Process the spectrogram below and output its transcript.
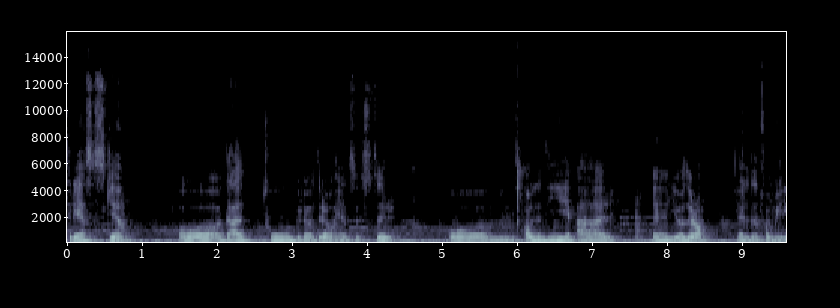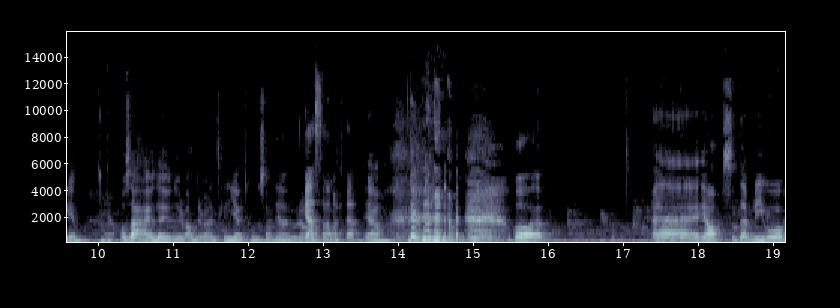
tre søsken. Og det er to brødre og én søster. Og um, alle de er eh, jøder, da. Hele den familien. ja. Og så er jo det under andre verdenskrig. Jeg vet ikke om du sa det, Aurora? Jeg sa nok det. Ja. og eh, Ja, så det blir jo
